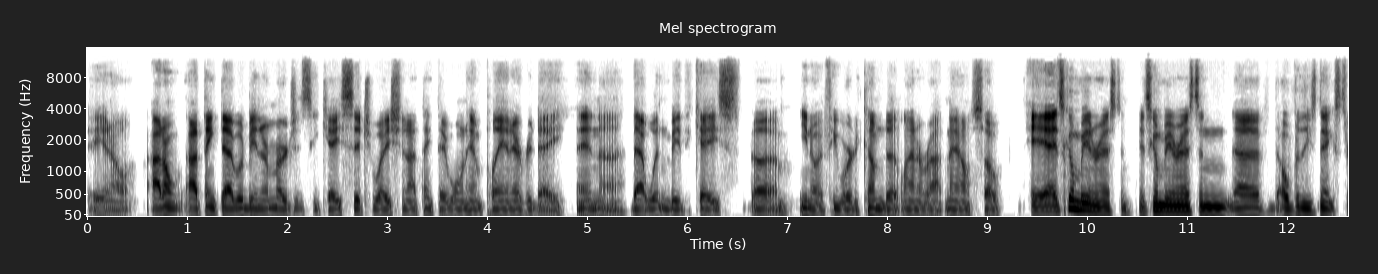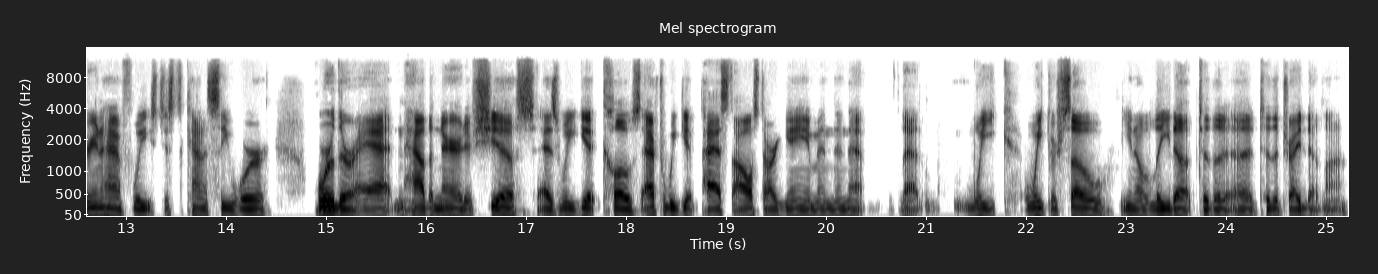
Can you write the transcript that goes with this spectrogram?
you know, I don't, I think that would be an emergency case situation. I think they want him playing every day. And uh, that wouldn't be the case, uh, you know, if he were to come to Atlanta right now. So, yeah, it's going to be interesting. It's going to be interesting uh, over these next three and a half weeks just to kind of see where where they're at and how the narrative shifts as we get close after we get past the All Star game and then that that week, week or so, you know, lead up to the uh, to the trade deadline.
